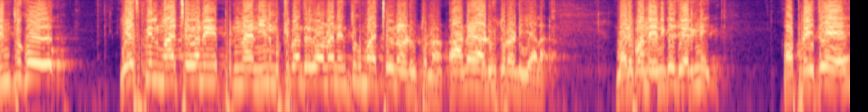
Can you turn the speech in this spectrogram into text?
ఎందుకు ఎస్పీలు మార్చావని ఇప్పుడు నా- నేను ముఖ్యమంత్రిగా ఉన్నాను ఎందుకు మార్చావని అడుగుతున్నాను ఆ, నేను అడుగుతున్నాడు ఇవాళ మరి మొన్న ఎన్నికలు జరిగినాయి. అప్పుడైతే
